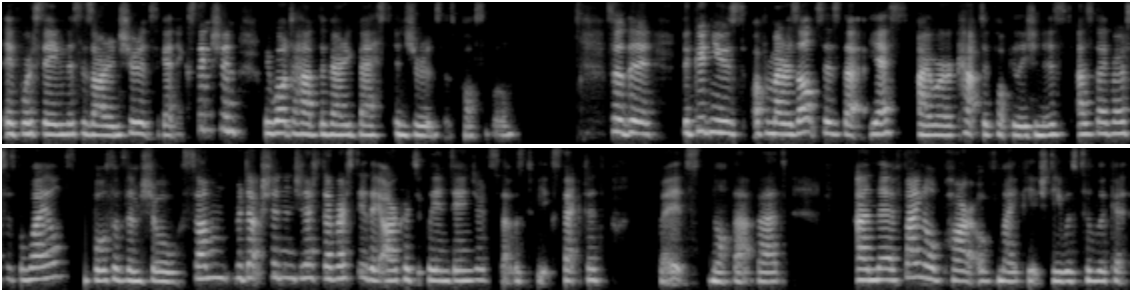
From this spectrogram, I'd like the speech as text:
If we're saying this is our insurance against extinction, we want to have the very best insurance that's possible. So the the good news from my results is that yes, our captive population is as diverse as the wild. Both of them show some reduction in genetic diversity. They are critically endangered, so that was to be expected, but it's not that bad. And the final part of my PhD was to look at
